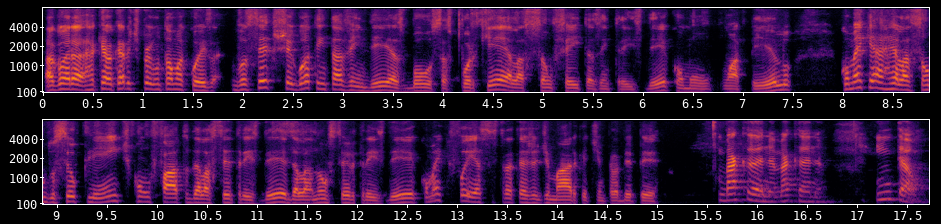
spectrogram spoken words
Agora, Raquel, eu quero te perguntar uma coisa. Você chegou a tentar vender as bolsas porque elas são feitas em 3D, como um apelo. Como é que é a relação do seu cliente com o fato dela ser 3D, dela não ser 3D? Como é que foi essa estratégia de marketing para a BP? Bacana, bacana. Então,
